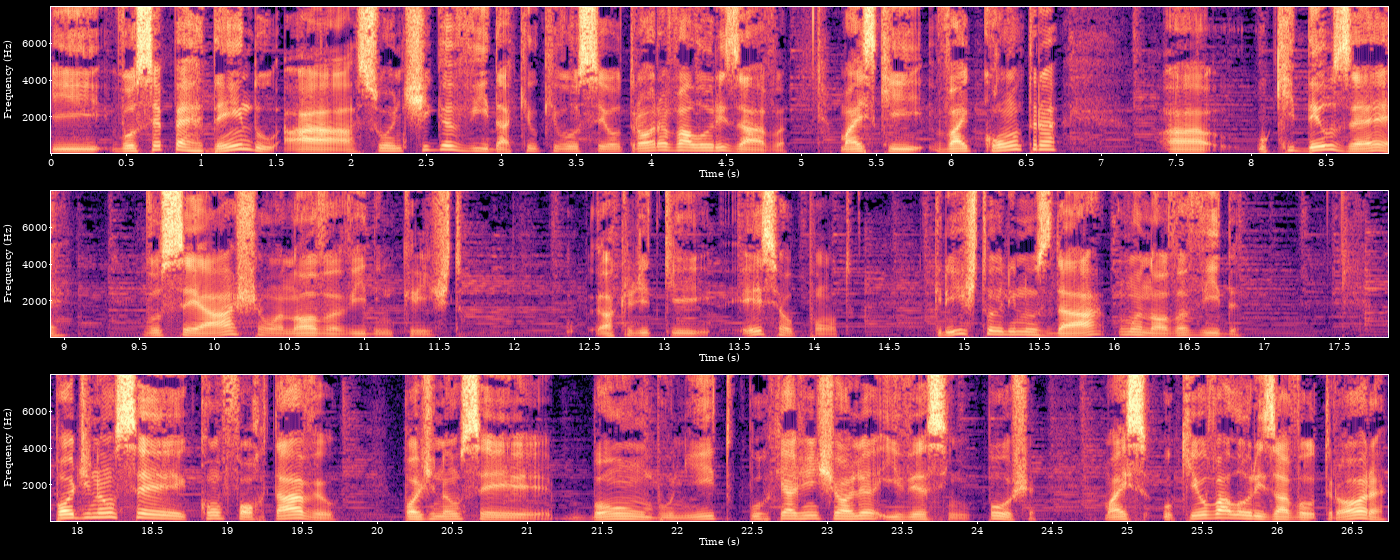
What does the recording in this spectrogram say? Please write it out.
E você perdendo a sua antiga vida, aquilo que você outrora valorizava, mas que vai contra uh, o que Deus é, você acha uma nova vida em Cristo. Eu acredito que esse é o ponto. Cristo ele nos dá uma nova vida. Pode não ser confortável, pode não ser bom, bonito, porque a gente olha e vê assim, poxa, mas o que eu valorizava outrora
